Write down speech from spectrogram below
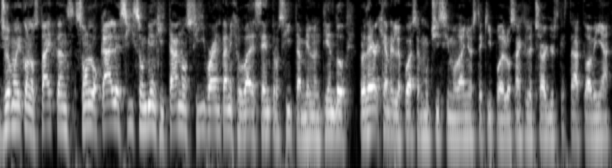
Yo me voy con los Titans. Son locales, sí, son bien gitanos, sí. Brian Tannehill va de centro, sí, también lo entiendo. Pero Derrick Henry le puede hacer muchísimo daño a este equipo de Los Ángeles Chargers que está todavía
